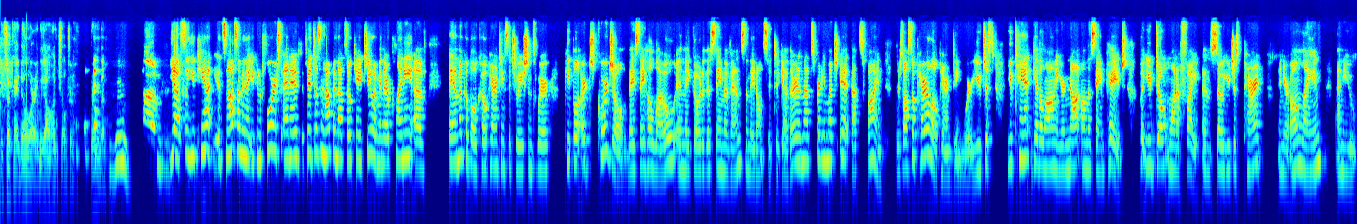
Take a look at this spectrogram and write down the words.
It's okay. Don't worry. We all have children. Bring them in. Mhm. um, yeah, so you can't. It's not something that you can force. And if, if it doesn't happen, that's okay too. I mean, there are plenty of amicable co-parenting situations where people are cordial. They say hello and they go to the same events and they don't sit together and that's pretty much it. That's fine. There's also parallel parenting where you just you can't get along and you're not on the same page, but you don't want to fight. And so you just parent in your own lane and you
